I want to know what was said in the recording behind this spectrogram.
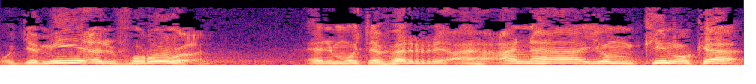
وجميع الفروع المتفرعة عنها يمكنك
